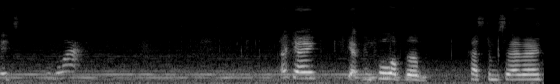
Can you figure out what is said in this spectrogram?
It's black. Okay. Yep, you pull up the custom server.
